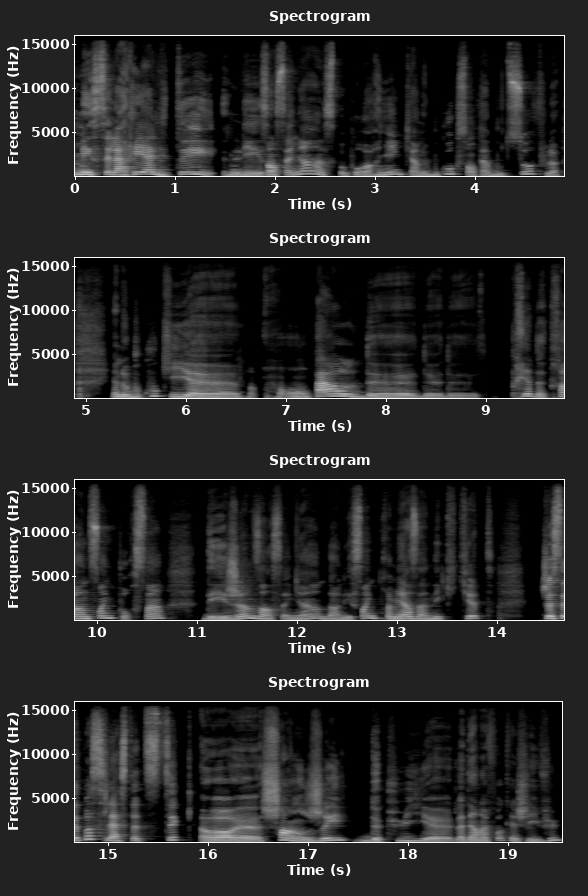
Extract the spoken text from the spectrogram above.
Mais c'est la réalité. Les enseignants, c'est pas pour rien qu'il y en a beaucoup qui sont à bout de souffle. Il y en a beaucoup qui, euh, on parle de, de, de près de 35% des jeunes enseignants dans les cinq premières années qui quittent. Je ne sais pas si la statistique a euh, changé depuis la dernière fois que j'ai vu,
